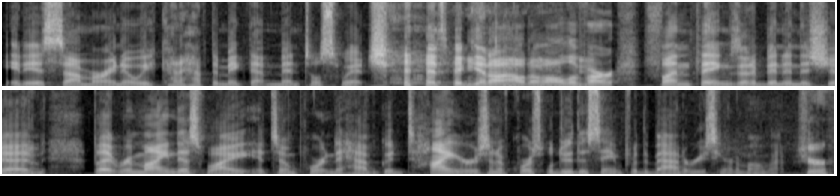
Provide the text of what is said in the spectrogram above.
it is summer. I know we kind of have to make that mental switch to get out of all of our fun things that have been in the shed. But remind us why it's so important to have good tires. And of course, we'll do the same for the batteries here in a moment. Sure.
